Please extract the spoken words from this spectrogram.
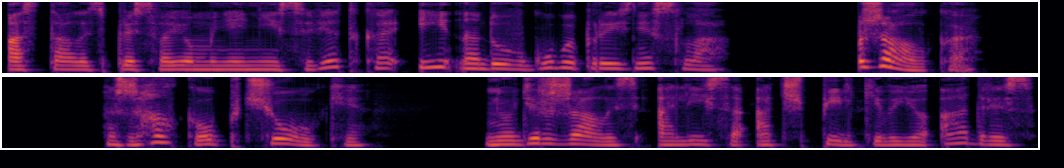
Осталась при своем мнении Светка и, надув губы, произнесла. «Жалко». «Жалко у пчелки. Не удержалась Алиса от шпильки в ее адрес,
